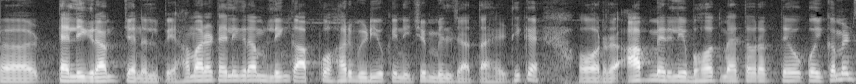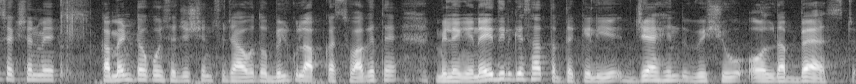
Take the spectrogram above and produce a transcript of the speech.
टेलीग्राम चैनल पर हमारा टेलीग्राम लिंक आपको हर वीडियो के नीचे मिल जाता है, ठीक है? और आप मेरे लिए बहुत महत्व रखते हो। कोई कमेंट सेक्शन में कमेंट हो, कोई सजेशन, सुझाव हो तो बिल्कुल आपका स्वागत है। मिलेंगे नए दिन के साथ, तब तक के लिए जय हिंद, wish you all the best.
